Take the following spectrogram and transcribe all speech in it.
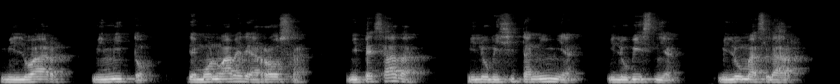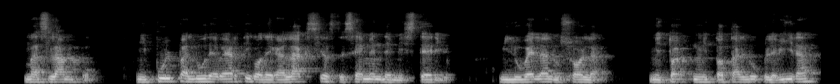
mi luar, mi mito, de mono ave de arroza, mi pesada, mi lubicita niña, mi lubisnia, mi lú maslar, lampo, mi pulpa luz de vértigo de galaxias de semen de misterio, mi lubela luzola, mi, mi total luz plebida,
